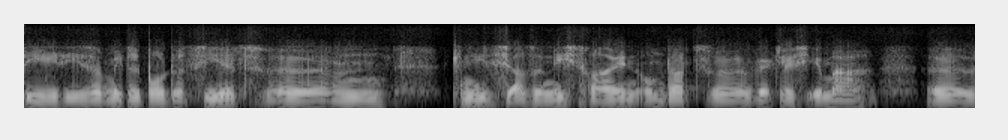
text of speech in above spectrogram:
die diese Mittel produziert, ähm, kniet sich also nicht rein, um dort äh, wirklich immer äh,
